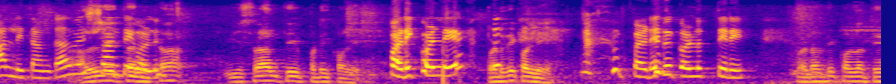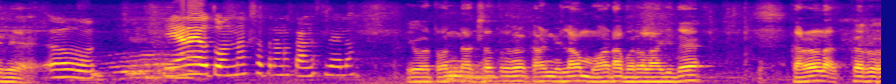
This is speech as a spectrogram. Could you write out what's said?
ಅಲ್ಲಿ ತನಕ ವಿಶ್ರಾಂತಿಗೊಳ್ಳಿ. ವಿಶ್ರಾಂತಿ ಪಡಿಕೊಳ್ಳಿ. ಪಡಿಕೊಳ್ಳಿ. ಪಡೆದುಕೊಳ್ಳಿ. ಪಡೆದುಕೊಳ್ಳುತ್ತೀರಿ. ಪಡೆದುಕೊಳ್ಳುತ್ತೀರಿ. ಓ ಏನೇ ಇವತ್ತು ಒಂದು ನಕ್ಷತ್ರನೂ ಕಾಣಿಸ್ಲೇ ಇಲ್ಲ. ಇವತ್ತು ಒಂದು ನಕ್ಷತ್ರನೂ ಕಾಣಲಿಲ್ಲ. ಮೋಡ ಬರಲಾಗಿದೆ. ಕರುಣ ಕರು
